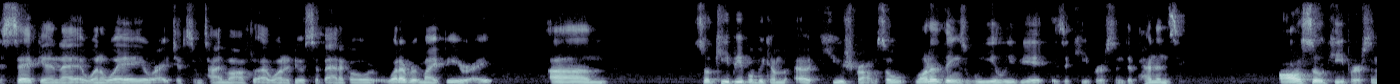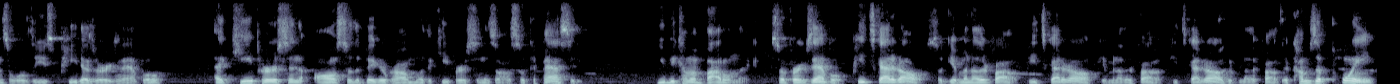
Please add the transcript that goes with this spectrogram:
sick and I went away or I took some time off. I want to do a sabbatical or whatever it might be, right? Um, so key people become a huge problem. So one of the things we alleviate is a key person dependency. Also, key person. So we'll use Pete as our example. A key person. Also, the bigger problem with a key person is also capacity. You become a bottleneck. So, for example, Pete's got it all. So give him another file. Pete's got it all. Give him another file. Pete's got it all. Give him another file. There comes a point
